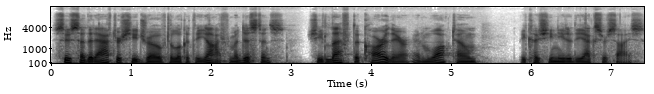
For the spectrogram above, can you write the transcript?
Sue said that after she drove to look at the yacht from a distance, she left the car there and walked home because she needed the exercise.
